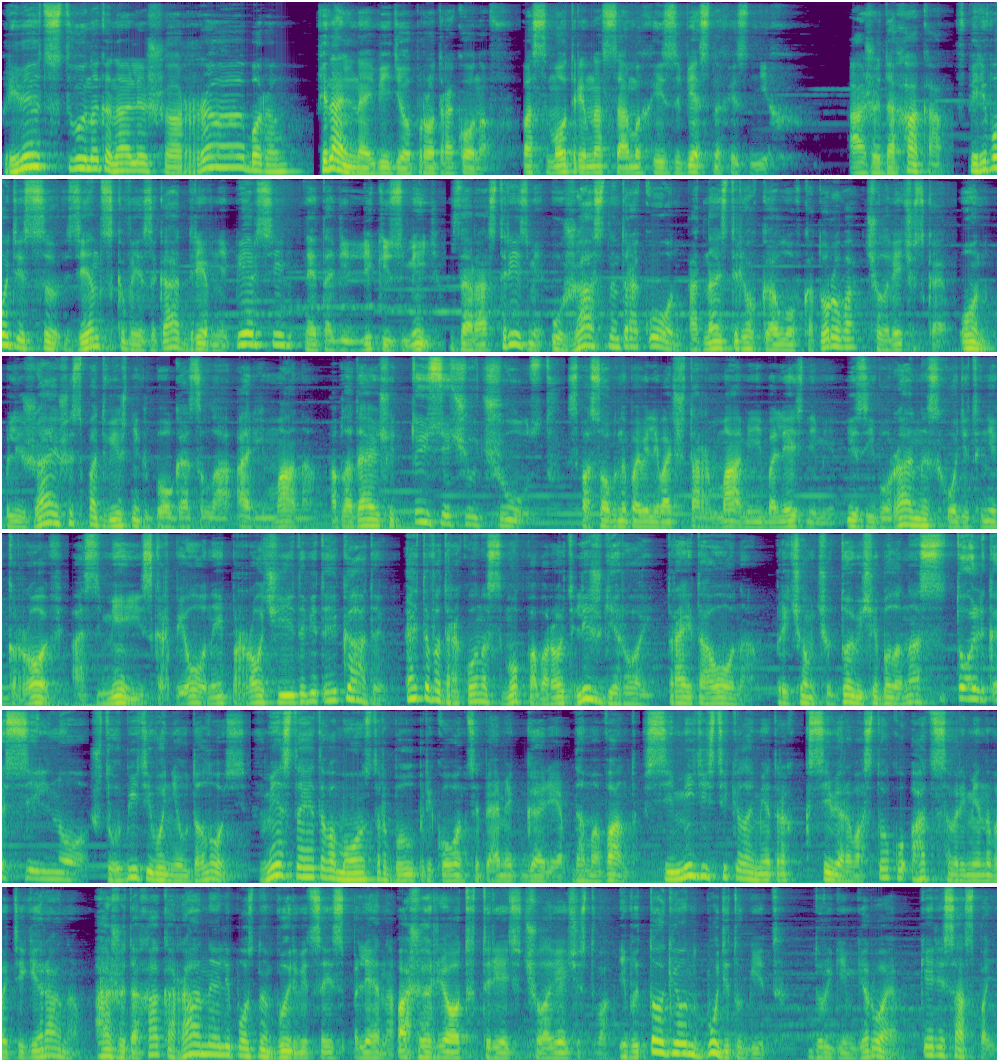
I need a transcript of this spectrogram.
Приветствую на канале Шарабара. Финальное видео про драконов. Посмотрим на самых известных из них. Ажидахака. В переводе с зенского языка Древней Персии это Великий Змей. В зороастризме ужасный дракон, одна из трех голов которого человеческая. Он ближайший сподвижник бога зла Аримана, обладающий тысячу чувств, способный повелевать штормами и болезнями. Из его раны сходит не кровь, а змеи, скорпионы и прочие ядовитые гады. Этого дракона смог побороть лишь герой Трайтаона. Причем чудовище было настолько сильно, что убить его не удалось. Вместо этого монстр был прикован цепями к горе Дамавант в 70 километрах к северо-востоку от современного Тегерана. А Жидахака рано или поздно вырвется из плена, пожрет треть человечества, и в итоге он будет убит другим героем, Керисаспой.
